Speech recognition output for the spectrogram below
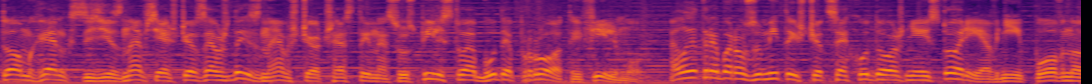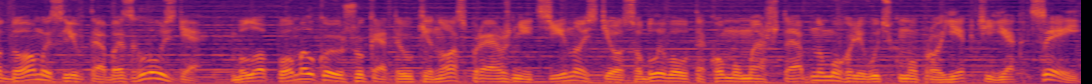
Том Генкс зізнався, що завжди знав, що частина суспільства буде проти фільму. Але треба розуміти, що це художня історія, в ній повно домислів та безглуздя. Було помилкою шукати у кіно справжні цінності, особливо у такому масштабному голівудському проєкті, як цей.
